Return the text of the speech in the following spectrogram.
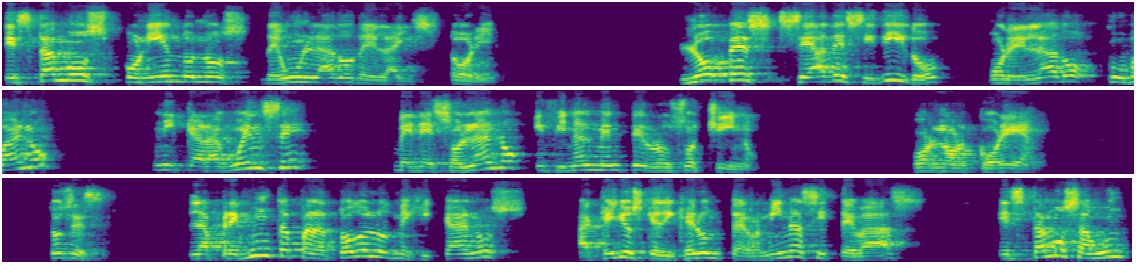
estamos poniéndonos de un lado de la historia. López se ha decidido por el lado cubano, nicaragüense, venezolano y finalmente ruso-chino, por Norcorea. Entonces, la pregunta para todos los mexicanos, aquellos que dijeron termina si te vas, estamos a un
